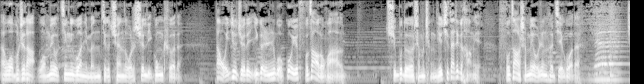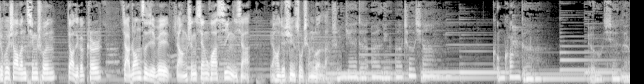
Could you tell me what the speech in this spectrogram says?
啊、我不知道，我没有经历过你们这个圈子，我是学理工科的，但我依旧觉得一个人如果过于浮躁的话，取不得什么成绩，尤其在这个行业，浮躁是没有任何结果的，只会烧完青春，掉几个坑儿，假装自己被掌声鲜花吸引一下，然后就迅速沉沦了。深夜的二零二车厢，空旷的有些冷。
